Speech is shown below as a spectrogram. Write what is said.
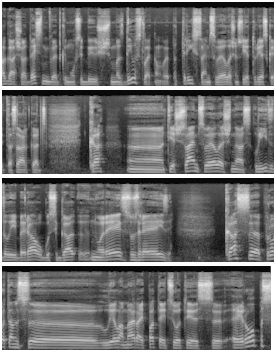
pagājušā desmitgadē, kad mums ir bijušas maz divas, laikam, vai pat trīs saimnes vēlēšanas, ja tur ieskaitās ārkārtas, ka uh, tieši saimnes vēlēšanās līdzdalība ir augusi no reizes uz reizi. Kas, protams, lielā mērā ir pateicoties Eiropas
